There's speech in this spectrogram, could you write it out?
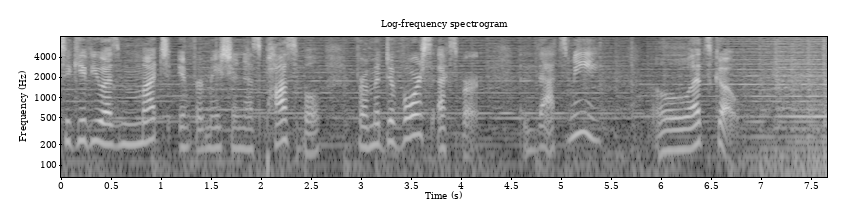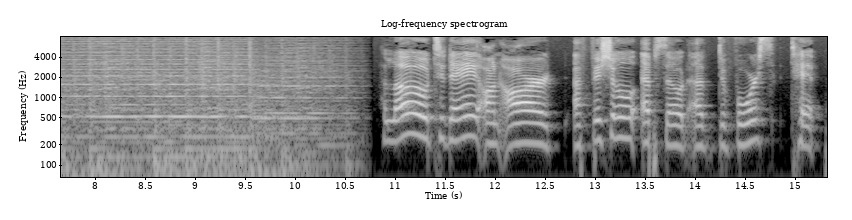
to give you as much information as possible from a divorce expert. That's me. Let's go. Hello, today on our official episode of Divorce Tip,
